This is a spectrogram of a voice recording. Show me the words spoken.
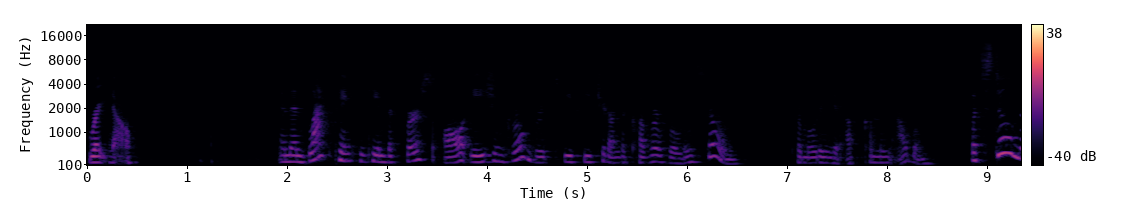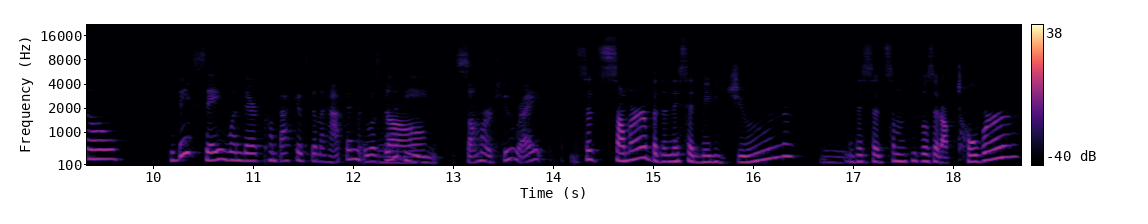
right now. And then Blackpink became the first all Asian girl group to be featured on the cover of Rolling Stone. promoting their upcoming album. But still, no. Did they say when their comeback is going to happen? It was going to No. be summer too, right? It said summer, but then they said maybe June. They said some people said October.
